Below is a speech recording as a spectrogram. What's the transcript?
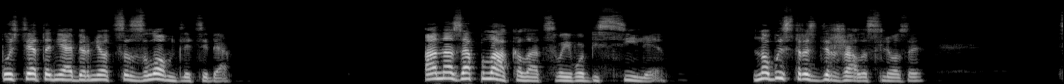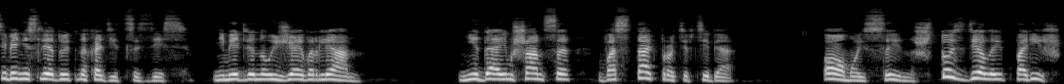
Пусть это не обернется злом для тебя. Она заплакала от своего бессилия но быстро сдержала слезы. — Тебе не следует находиться здесь. Немедленно уезжай в Орлеан. Не дай им шанса восстать против тебя. О, мой сын, что сделает Париж?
